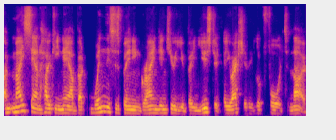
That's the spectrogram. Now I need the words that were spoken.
it may sound hokey now, but when this has been ingrained into you, you've been used to it, you actually look forward to no.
